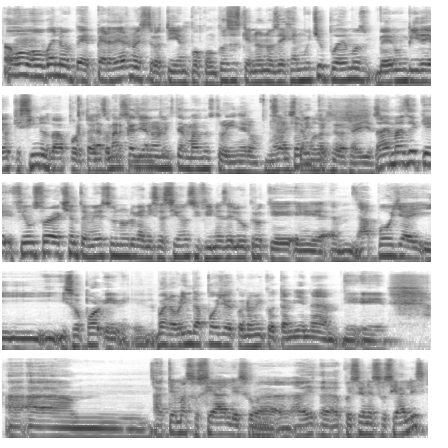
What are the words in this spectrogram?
o, o bueno, eh, perder nuestro tiempo con cosas que no nos dejan mucho, podemos ver un video que sí nos va a aportar. Las marcas ya no necesitan más nuestro dinero. No necesitamos dárselas a ellas. Además de que Films for Action también es una organización sin fines de lucro que eh, em, apoya y, y, y sopor- eh, bueno, brinda apoyo económico también a, a, a, mm, a temas sociales o a, cuestiones sociales.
